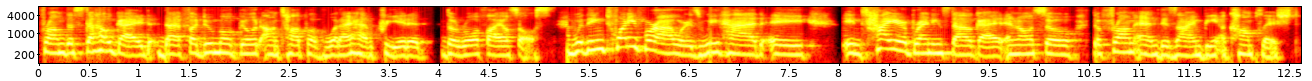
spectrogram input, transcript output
from the style guide that Fadumo built on top of what I have created, the raw file source. Within 24 hours, we had a entire branding style guide and also the front end design being accomplished.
